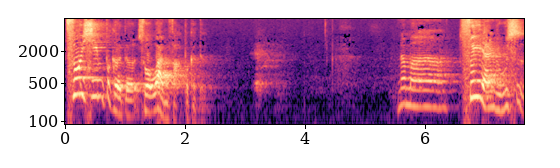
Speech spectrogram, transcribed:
说心不可得，说万法不可得。那么虽然如是，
